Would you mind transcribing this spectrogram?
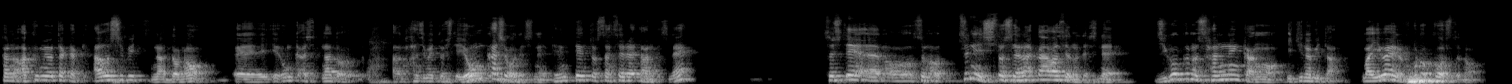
かの悪名高きアウシュビッツなどの、えー、4か所などをはじめとして4箇所をですね、転々とさせられたんですね。そして、あのその常に死と背中合わせのですね、地獄の3年間を生き延びた、まあ、いわゆるホロコーストの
